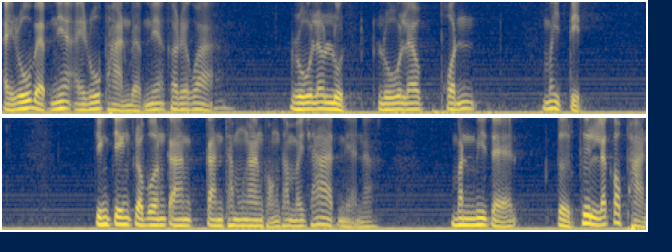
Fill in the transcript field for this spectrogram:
ไอ้รู้แบบเนี้ยไอ้รู้ผ่านแบบเนี้ยเขาเรียกว่า รู้แล้วหลุด รู้แล้วพ้นไม่ติด จริง ๆ กระบวนการการทำงานของธรรมชาติเนี่ยนะมันมีแต่เกิดขึ้นแล้วก็ผ่าน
